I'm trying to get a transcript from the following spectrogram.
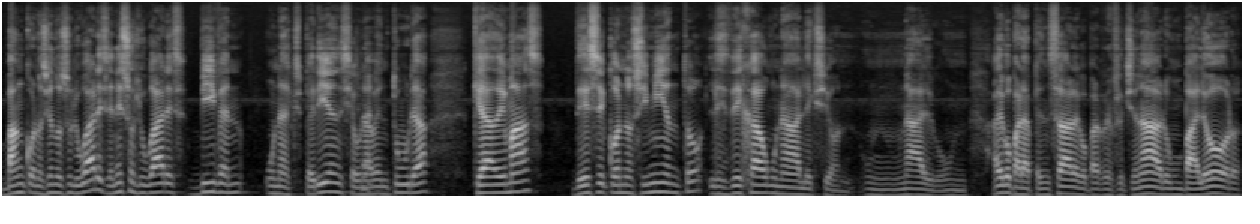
van conociendo sus lugares, en esos lugares viven una experiencia, una aventura, que además de ese conocimiento les deja una lección, un, algo, un, algo para pensar, algo para reflexionar, un valor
